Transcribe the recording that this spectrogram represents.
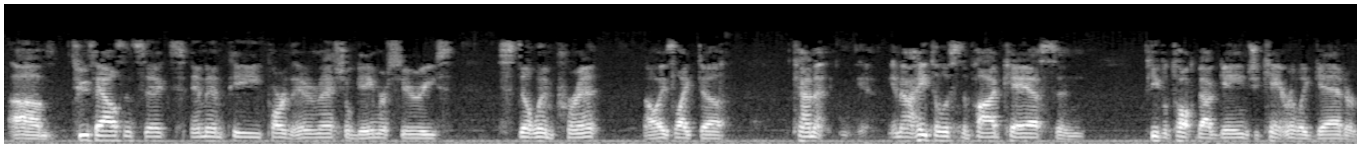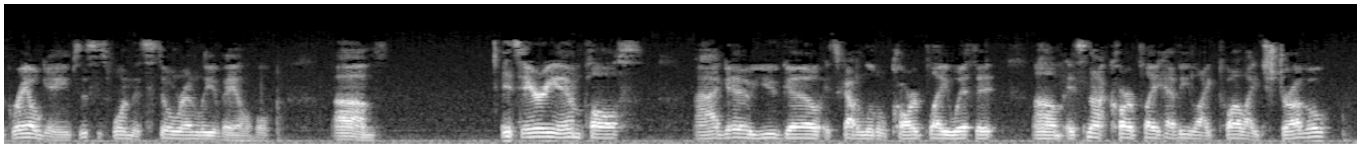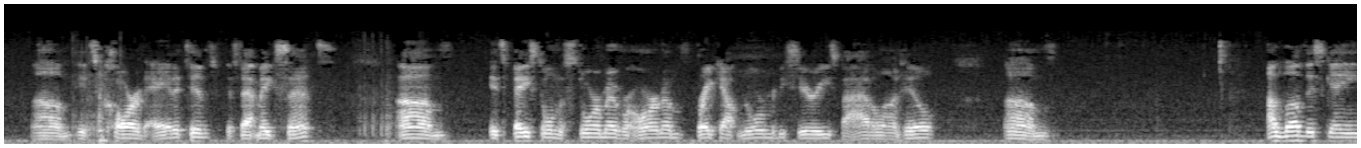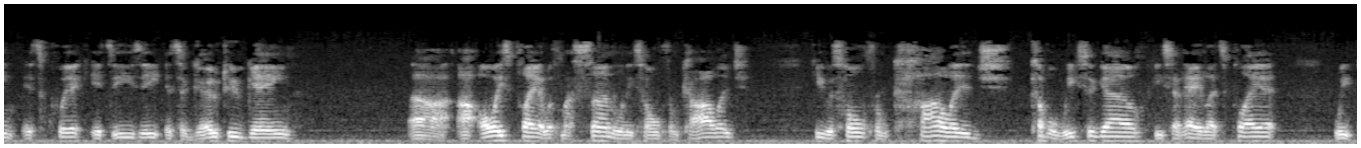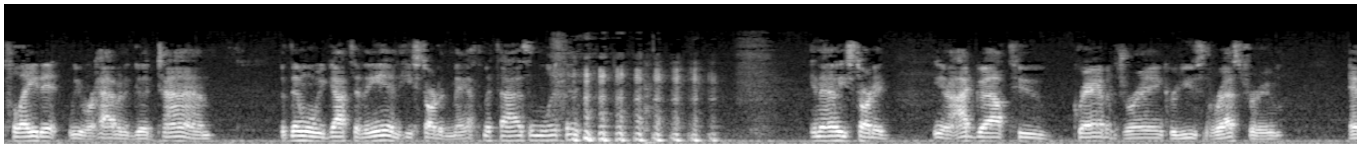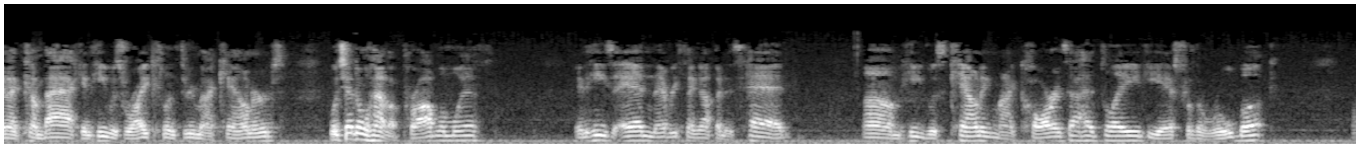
Um, 2006 MMP, part of the International Gamer Series, still in print. I always like to kind of, you know, I hate to listen to podcasts and people talk about games you can't really get or Grail games. This is one that's still readily available. Um, it's Area Impulse. I go, you go. It's got a little card play with it. Um, it's not card play heavy like Twilight Struggle. Um, it's card additive, if that makes sense. Um, it's based on the Storm over Arnhem Breakout Normandy series by Avalon Hill. Um, I love this game. It's quick. It's easy. It's a go-to game. Uh, I always play it with my son when he's home from college. He was home from college a couple weeks ago. He said, "Hey, let's play it." We played it. We were having a good time. But then when we got to the end, he started mathematizing with it. you know, he started, you know, I'd go out to grab a drink or use the restroom and I'd come back and he was rifling through my counters, which I don't have a problem with. And he's adding everything up in his head. Um, he was counting my cards I had played. He asked for the rule book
